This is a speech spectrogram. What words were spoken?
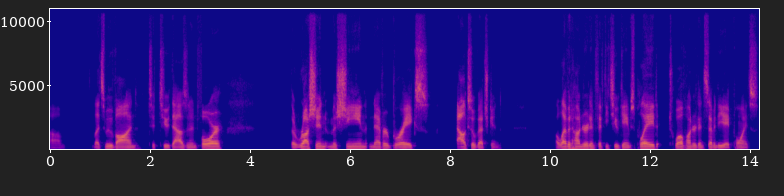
Um, let's move on to 2004. The Russian machine never breaks. Alex Ovechkin. 1,152 games played, 1,278 points.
